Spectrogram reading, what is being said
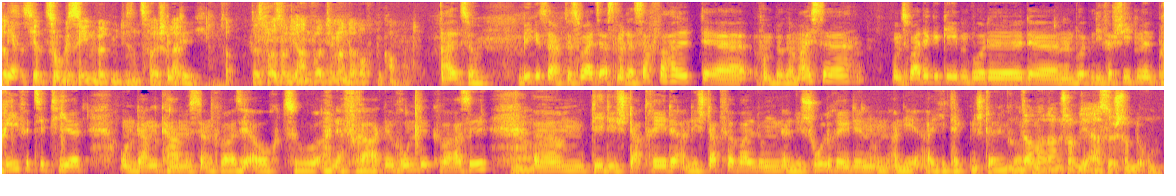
dass Ja. es jetzt so gesehen wird mit diesen zwei Schreiben. Richtig. So, das war so die Antwort, die man darauf bekommen hat. Also, wie gesagt, das war jetzt erstmal der Sachverhalt, der vom Bürgermeister uns weitergegeben wurde. Der, dann wurden die verschiedenen Briefe zitiert und dann kam es dann quasi auch zu einer Fragenrunde quasi, Ja. ähm, die die Stadträte an die Stadtverwaltung, an die Schulrätin und an die Architekten stellen konnten. Da war dann schon die erste Stunde um.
